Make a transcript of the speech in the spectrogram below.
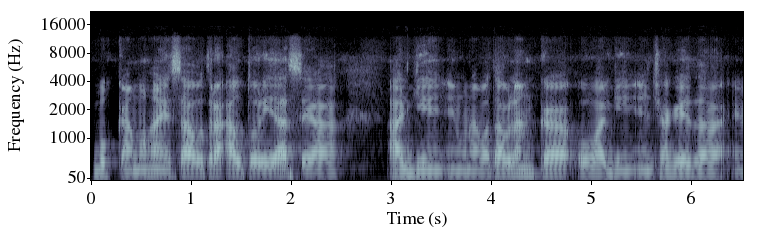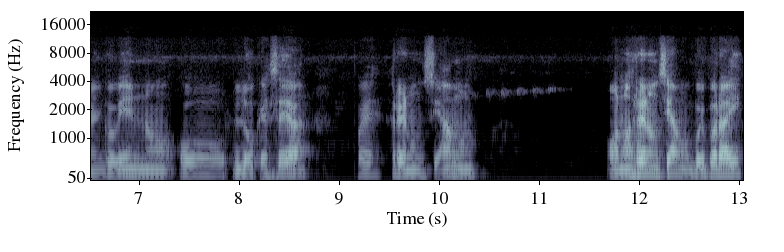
buscamos a esa otra autoridad, sea alguien en una bata blanca o alguien en chaqueta en el gobierno o lo que sea, pues renunciamos. O no renunciamos, voy por ahí,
